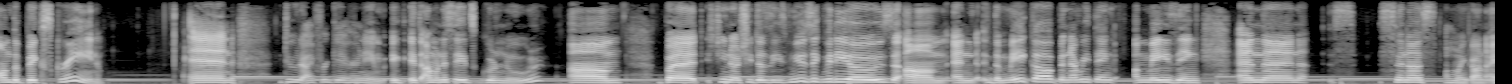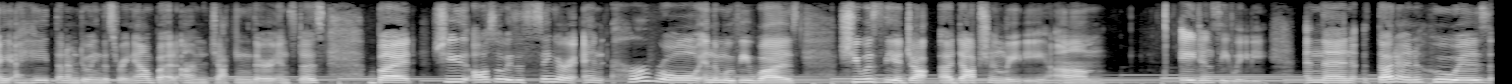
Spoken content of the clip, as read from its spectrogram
on the big screen. And dude, I forget her name. It, it, I'm gonna say it's Gurnur um but you know she does these music videos um and the makeup and everything amazing and then Sinas, oh my god, I, I hate that I'm doing this right now, but I'm jacking their instas. But she also is a singer, and her role in the movie was she was the ado- adoption lady, um, agency lady. And then Taran, who is,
